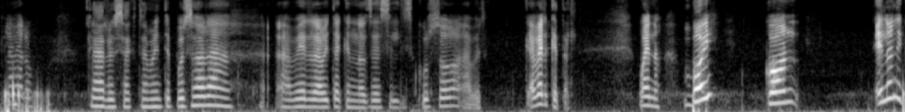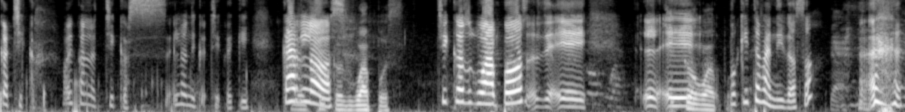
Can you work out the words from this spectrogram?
Claro, claro, exactamente. Pues ahora, a ver, ahorita que nos des el discurso, a ver, a ver qué tal. Bueno, voy con el único chico, voy con los chicos, el único chico aquí. Carlos. chicos guapos. Chicos guapos, eh, eh, poquito vanidoso.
